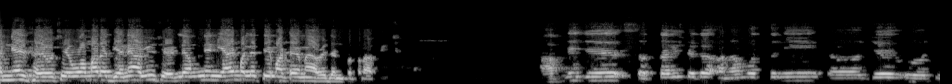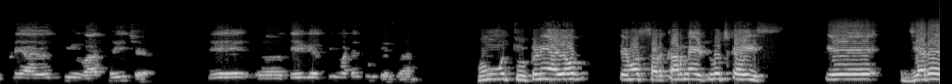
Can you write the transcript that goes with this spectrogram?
અન્યાય થયો છે એવું અમારા ધ્યાને આવ્યું છે, એટલે અમને ન્યાય મળે તે માટે અમે આવેદન પત્ર આપ્યું છે. આપને જે સત્તાવીસ ટકા અનામતની જે ચૂંટણી આયોગથી વાત થઈ છે, તે તે વ્યક્તિ માટે શું કહેશો હું ચૂંટણી આયોગ તેમજ સરકારને એટલું જ કહીશ કે જ્યારે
